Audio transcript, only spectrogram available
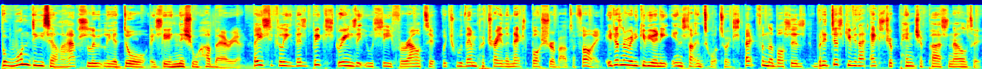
But one detail I absolutely adore is the initial hub area. Basically, there's big screens that you'll see throughout it which will then portray the next boss you're about to fight. It doesn't really give you any insight into what to expect from the bosses, but it does give you that extra pinch of personality.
